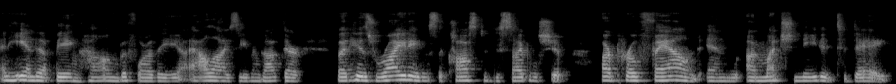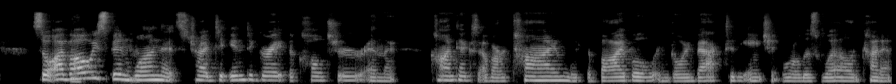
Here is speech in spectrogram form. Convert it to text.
and he ended up being hung before the Allies even got there. But his writings, The Cost of Discipleship, are profound and are much needed today. So I've always been one that's tried to integrate the culture and the context of our time with the Bible and going back to the ancient world as well and kind of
